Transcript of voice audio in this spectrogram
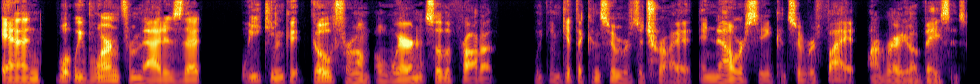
And what we've learned from that is that we can get, go from awareness of the product, we can get the consumers to try it, and now we're seeing consumers buy it on a regular basis.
